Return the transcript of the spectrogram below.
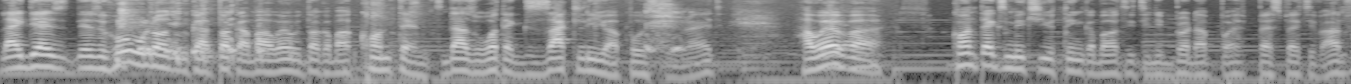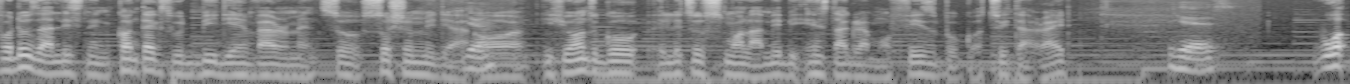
Like there's there's a whole lot we can talk about when we talk about content. That's what exactly you are posting right? However context makes you think about it in a broader per- perspective. And for those that are listening context would be the environment. So social media Yeah. or if you want to go a little smaller maybe instagram or facebook or twitter right? Yes, what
